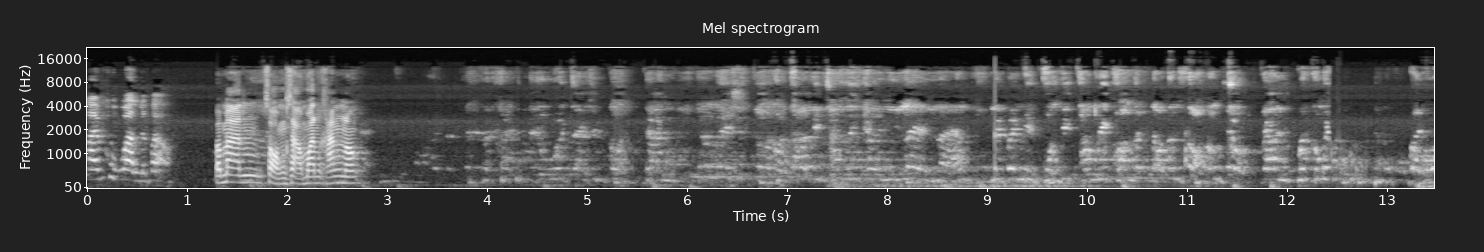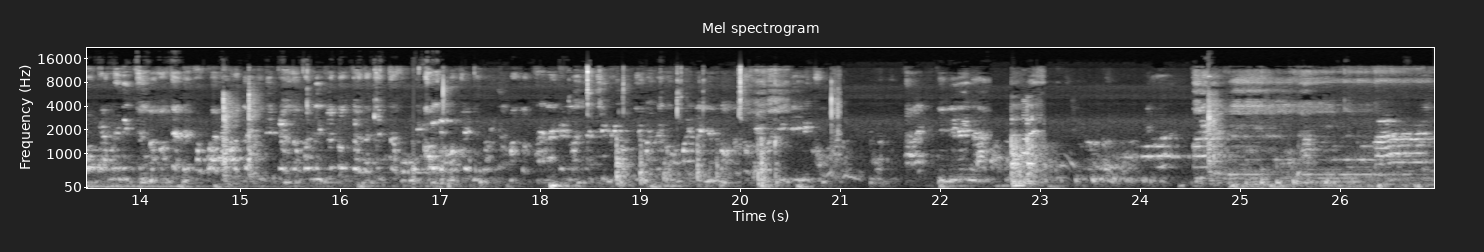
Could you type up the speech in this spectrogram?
ไลฟ์ทุกวันหรือเปล่า ประมาณสองสามวันครั้งน้อง ค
